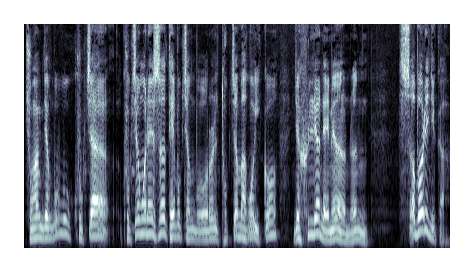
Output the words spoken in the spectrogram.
중앙정부 국자 국정원에서 대북 정보를 독점하고 있고 이제 흘려내면은 써버리니까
